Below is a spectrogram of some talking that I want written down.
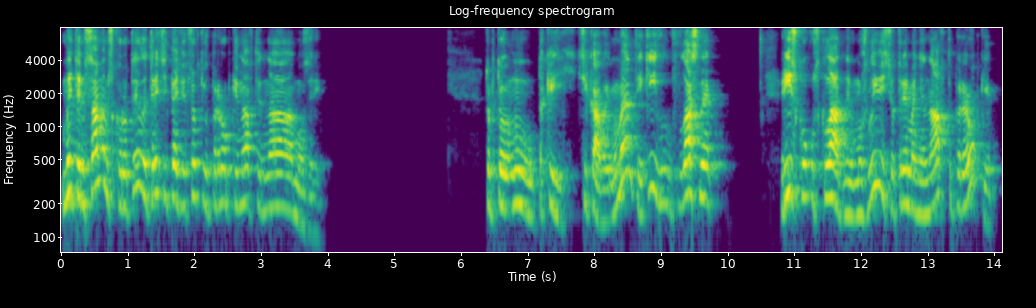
ми тим самим скоротили 35% переробки нафти на Мозері. Тобто, ну, такий цікавий момент, який, власне, різко ускладнив можливість отримання нафти, переробки,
